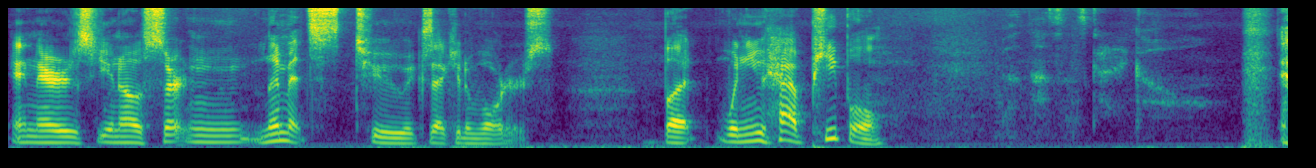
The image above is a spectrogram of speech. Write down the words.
And there's, you know, certain limits to executive orders. But when you have people Nelson's gotta go.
